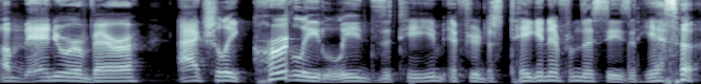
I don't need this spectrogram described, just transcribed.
Emmanuel Rivera actually currently leads the team if you're just taking it from this season. He has a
